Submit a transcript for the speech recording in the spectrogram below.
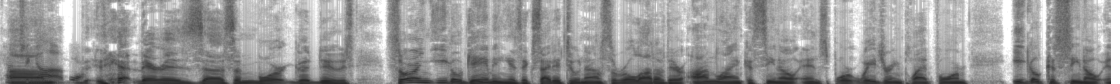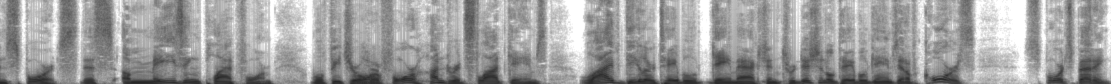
Catching um, up. th- there is uh, some more good news. Soaring Eagle Gaming is excited to announce the rollout of their online casino and sport wagering platform, Eagle Casino and Sports. This amazing platform will feature over 400 slot games, live dealer table game action, traditional table games, and of course, sports betting.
